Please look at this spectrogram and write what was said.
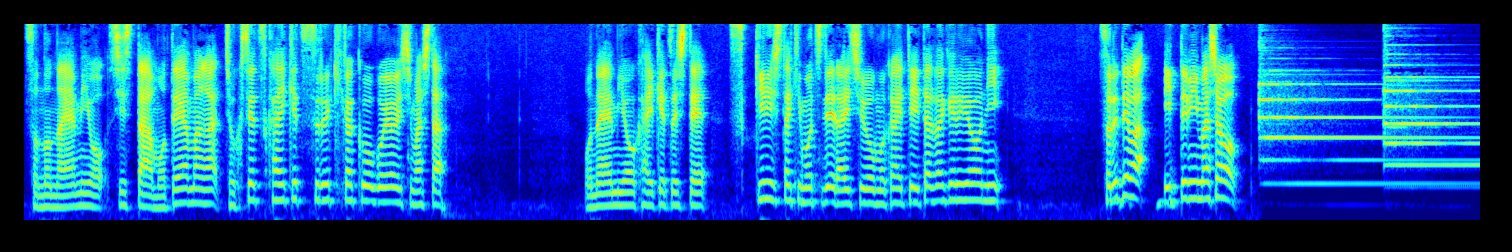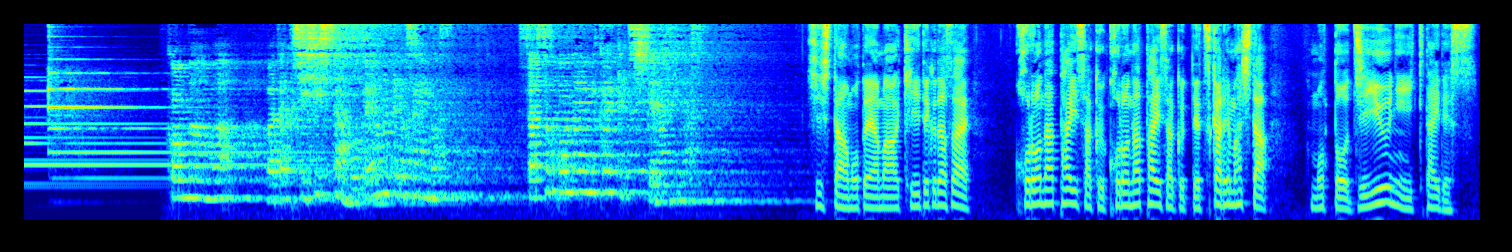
その悩みをシスター本山が直接解決する企画をご用意しました。お悩みを解決してすっきりした気持ちで来週を迎えていただけるようにそれでは行ってみましょう。こんばんは。私シスター本山でございます。早速お悩み解決してまいります。シスター本山聞いてください。コロナ対策コロナ対策って疲れました。もっと自由に生きたいです。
